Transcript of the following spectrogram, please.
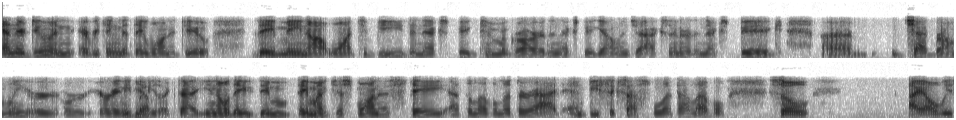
and they're doing everything that they want to do. They may not want to be the next big Tim McGraw or the next big Alan Jackson or the next big uh, Chad Brownlee or or, or anybody yep. like that. You know, they they they might just want to stay at the level that they're at and be successful at that level. So I always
